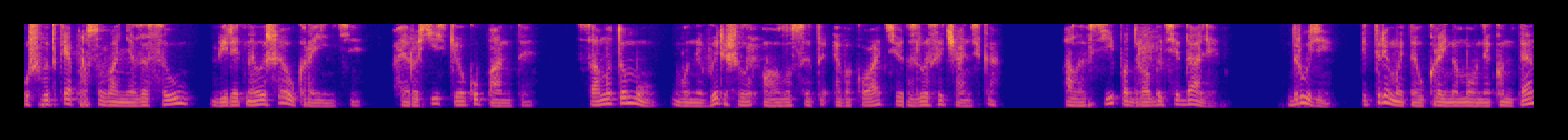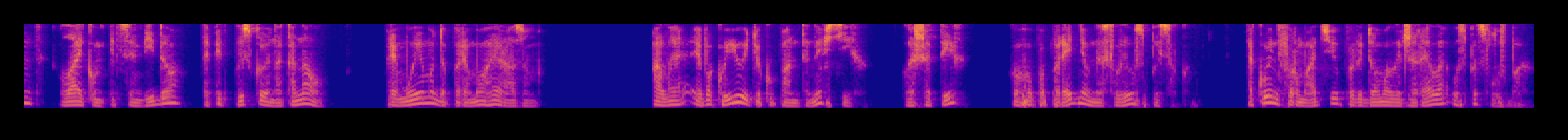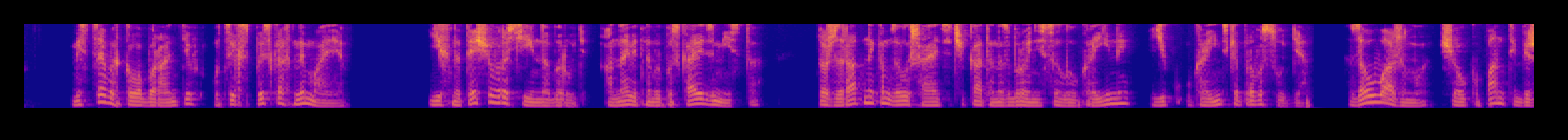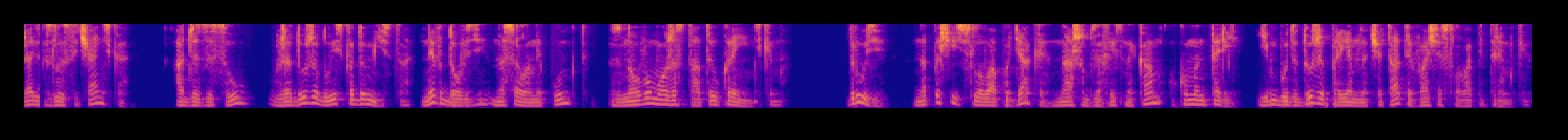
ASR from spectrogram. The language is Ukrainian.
У швидке просування ЗСУ вірять не лише українці, а й російські окупанти. Саме тому вони вирішили оголосити евакуацію з Лисичанська. Але всі подробиці далі. Друзі, підтримуйте україномовний контент лайком під цим відео та підпискою на канал. Прямуємо до перемоги разом. Але евакуюють окупанти не всіх, лише тих, кого попередньо внесли у список. Таку інформацію повідомили джерела у спецслужбах. Місцевих колаборантів у цих списках немає. Їх не те, що в Росію наберуть, а навіть не випускають з міста. Тож зрадникам залишається чекати на Збройні Сили України й українське правосуддя. Зауважимо, що окупанти біжать з Лисичанська, адже ЗСУ вже дуже близько до міста. Невдовзі населений пункт знову може стати українським. Друзі, напишіть слова подяки нашим захисникам у коментарі. Їм буде дуже приємно читати ваші слова підтримки.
